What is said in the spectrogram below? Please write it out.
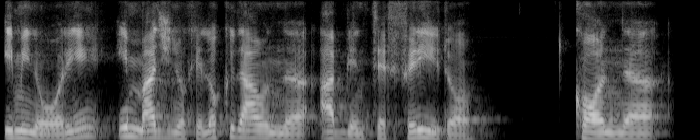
i minori, immagino che il lockdown abbia interferito con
